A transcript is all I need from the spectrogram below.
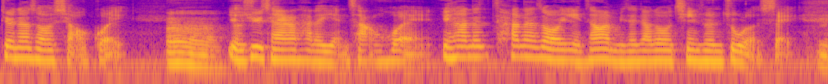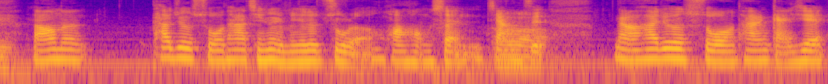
就那时候小鬼，嗯，有去参加他的演唱会，因为他那他那时候演唱会名称叫做《青春住了谁》，嗯，然后呢，他就说他青春里面就是住了黄鸿升这样子，哦、然后他就说他很感谢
